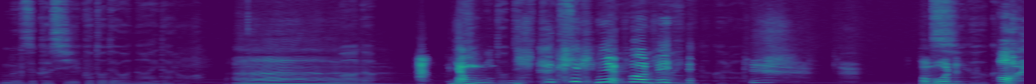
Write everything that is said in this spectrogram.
難しいことではないだろ อ่า うまだ อ่ะยัง 君と敵対する理由 ยังพู は ด な ไม่ いのだから ผมพูด 違うか โอ้ย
